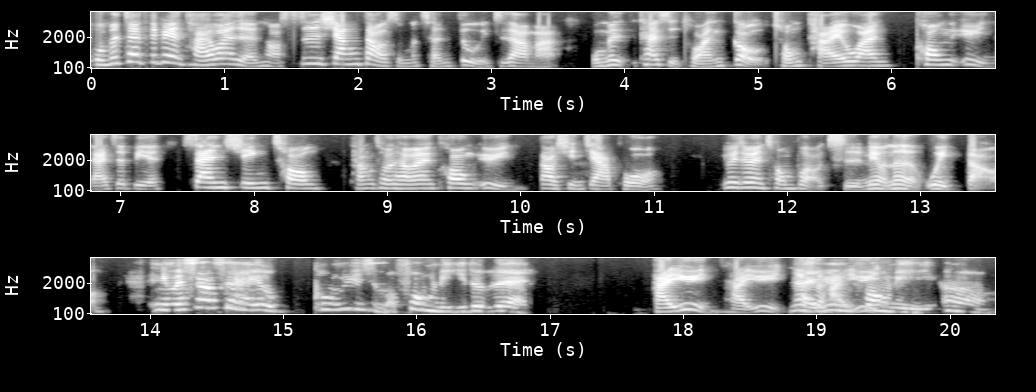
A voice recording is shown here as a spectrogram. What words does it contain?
我们在这边台湾人哈、思乡到什么程度，你知道吗？我们开始团购，从台湾空运来这边，三星葱，从从台湾空运到新加坡，因为这边葱不好吃，没有那个味道。你们上次还有空运什么凤梨，对不对？海运，海运，那是海运凤梨，嗯，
